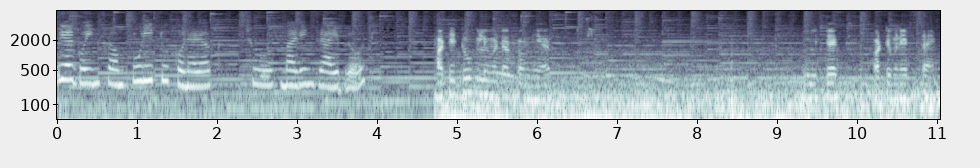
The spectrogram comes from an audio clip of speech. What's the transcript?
We are going from Puri to Konarak through Marine Drive Road. 32 kilometer from here will take 40 minutes time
